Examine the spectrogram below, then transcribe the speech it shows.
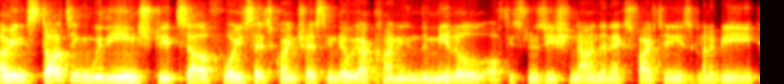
I mean, starting with the industry itself, what you said is quite interesting that we are kind of in the middle of this transition now in the next five, 10 years is going to be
